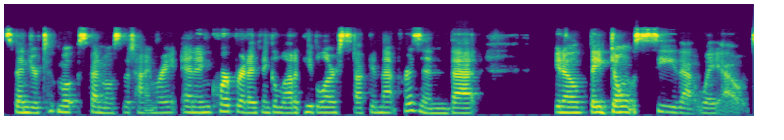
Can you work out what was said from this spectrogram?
spend your t- spend most of the time right? And in corporate i think a lot of people are stuck in that prison that you know they don't see that way out.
